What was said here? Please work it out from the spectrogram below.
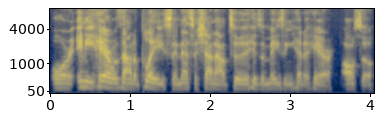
or any hair was out of place. And that's a shout out to his amazing head of hair also.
